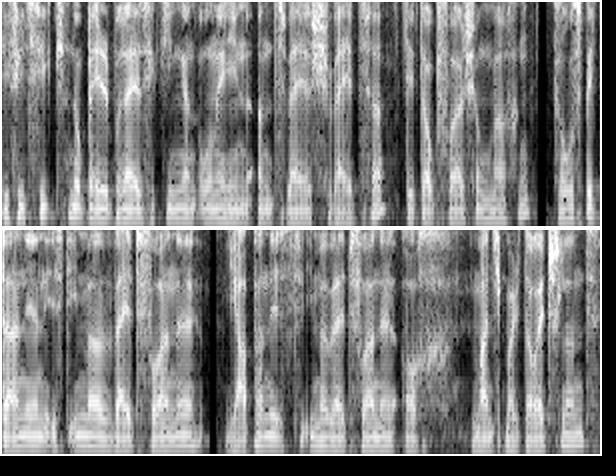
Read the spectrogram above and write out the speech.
Die Physik-Nobelpreise gingen ohnehin an zwei Schweizer, die Top-Forschung machen. Großbritannien ist immer weit vorne, Japan ist immer weit vorne, auch manchmal Deutschland,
